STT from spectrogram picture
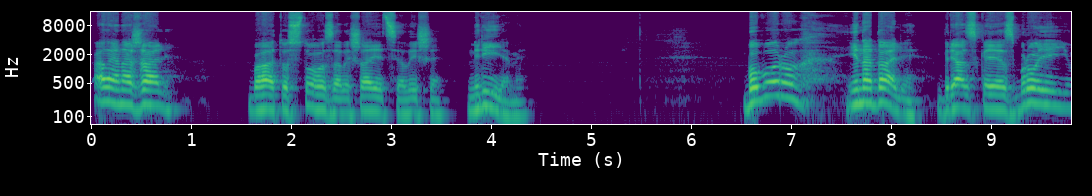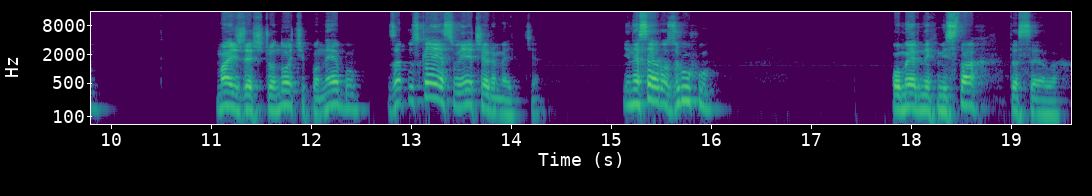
Але, на жаль, багато з того залишається лише мріями. Бо ворог і надалі брязкає зброєю, майже щоночі по небу, запускає своє черемеття і несе розруху по мирних містах та селах.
